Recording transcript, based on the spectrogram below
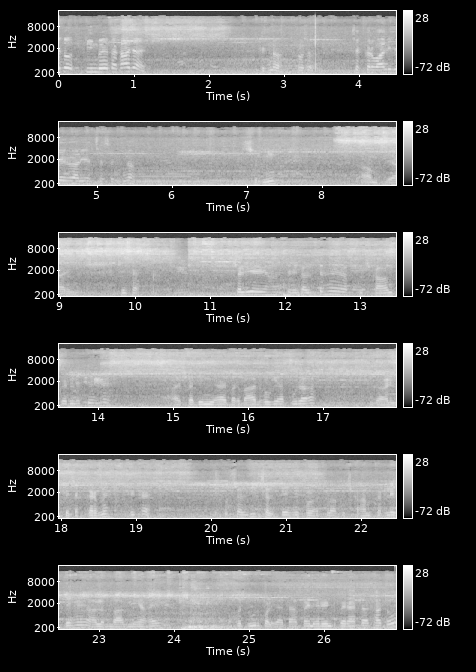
तो तीन बजे तक आ जाए? ठीक ना? थोड़ा सा चेक करवा लीजिएगा गाड़ी अच्छे से ठीक ना? काम प्यारी ठीक है? चलिए, यहाँ से निकलते हैं, अब कुछ काम कर लेते हैं। आज का दिन यार बर्बाद हो गया पूरा, गाड़ी के चक्कर में। ठीक है? तो जल्दी चलते हैं थोड़ा थोड़ा कुछ काम कर लेते हैं। आलमबाग में आए हैं। बहुत दूर पड़ जाता है, पहले रेंट पे रहता था तो।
